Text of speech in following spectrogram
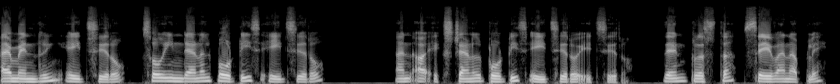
I am entering 80. So internal port is 80 and our external port is 8080. Then press the save and apply.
